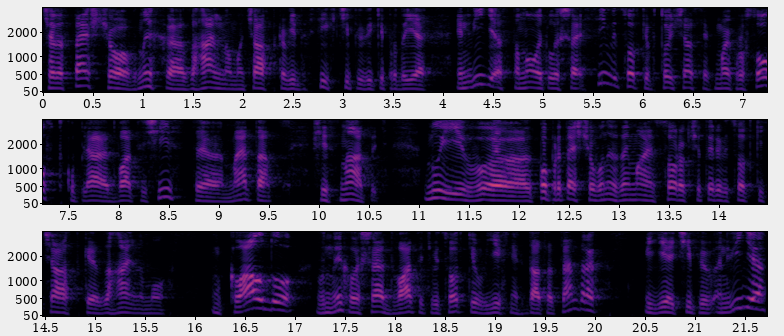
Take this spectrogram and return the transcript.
через те, що в них е, загальному частка від всіх чіпів, які продає Nvidia, становить лише 7%, в той час як Microsoft купляє 26%, е, Meta 16. Ну і в, е, попри те, що вони займають 44% частки загальному клауду, в них лише 20% в їхніх дата-центрах є чіпів Nvidia,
